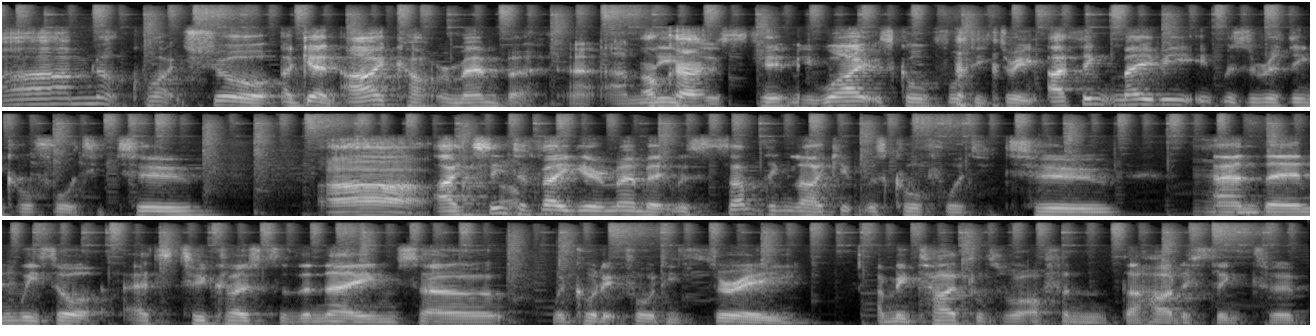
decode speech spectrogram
I'm not quite sure. Again, I can't remember. Uh, amnesia Okay. just hit me. Why it was called 43? I think maybe it was originally called 42. Ah, I seem to vaguely remember it was something like it was called 42, Hmm. and then we thought it's too close to the name, so we called it 43. I mean, titles were often the hardest thing to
